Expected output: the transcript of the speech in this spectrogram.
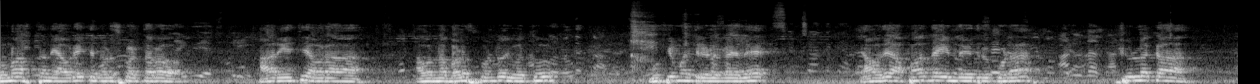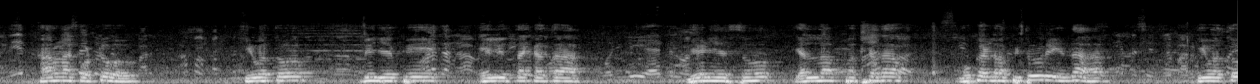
ಗುಮಾಸ್ತನ ಯಾವ ರೀತಿ ನಡೆಸ್ಕೊಳ್ತಾರೋ ಆ ರೀತಿ ಅವರ ಅವರನ್ನ ಬಳಸ್ಕೊಂಡು ಇವತ್ತು ಮುಖ್ಯಮಂತ್ರಿಗಳ ಮೇಲೆ ಯಾವುದೇ ಅಪಾದ ಇಲ್ಲದೆ ಇದ್ರು ಕೂಡ ಕ್ಷುಲ್ಲಕ ಕಾರಣ ಕೊಟ್ಟು ಇವತ್ತು ಬಿಜೆಪಿ ಎಲ್ಲಿರ್ತಕ್ಕಂಥ ಜೆ ಡಿ ಎಸ್ ಎಲ್ಲ ಪಕ್ಷದ ಮುಖಂಡರ ಪಿತೂರಿಯಿಂದ ಇವತ್ತು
